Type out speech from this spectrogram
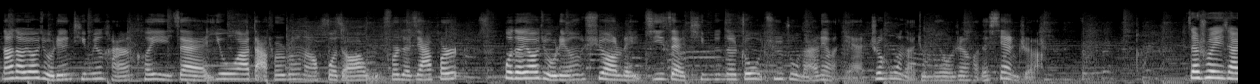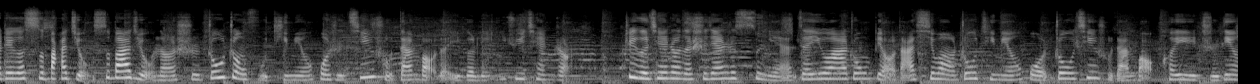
拿到幺九零提名函，可以在 UR 打分中呢获得五分的加分。获得幺九零需要累积在提名的州居住满两年之后呢，就没有任何的限制了。再说一下这个四八九，四八九呢是州政府提名或是亲属担保的一个邻居签证，这个签证的时间是四年，在 UR 中表达希望州提名或州亲属担保，可以指定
